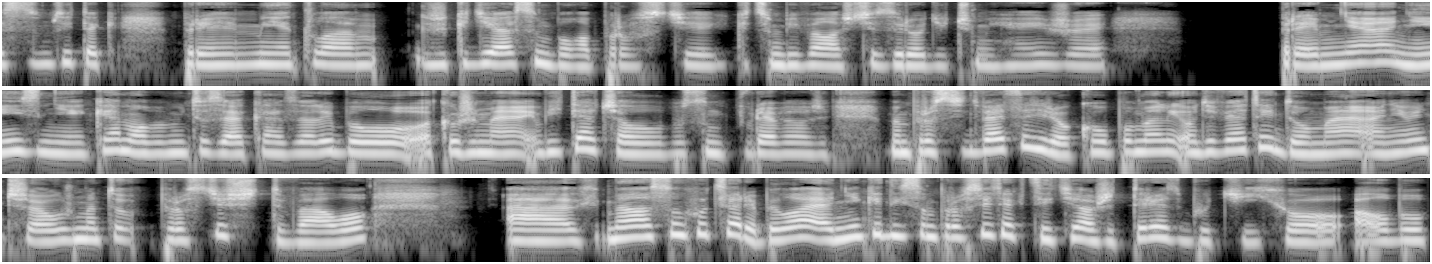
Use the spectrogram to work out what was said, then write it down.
ja som si tak premietla, že keď ja som bola proste, keď som bývala ešte s rodičmi, hej, že pre mňa neísť niekam, lebo mi to zakázali, bolo ako, že ma vytáčalo, lebo som pravila, že mám proste 20 rokov, pomaly o 9 doma a neviem čo, už ma to proste štvalo. A mala som chuť sa rebila a niekedy som proste tak cítila, že teraz buď ticho, alebo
